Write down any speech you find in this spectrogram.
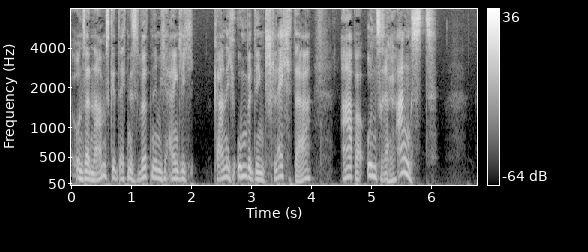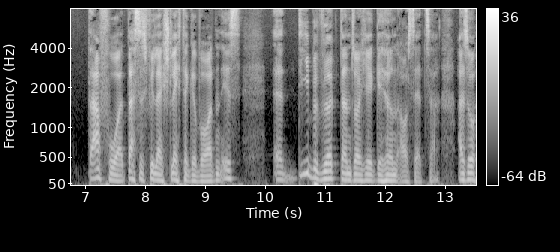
Unser Namensgedächtnis wird nämlich eigentlich gar nicht unbedingt schlechter, aber unsere Angst davor, dass es vielleicht schlechter geworden ist, äh, die bewirkt dann solche Gehirnaussetzer. Also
